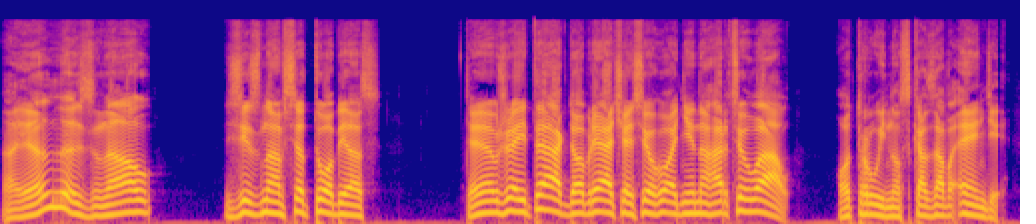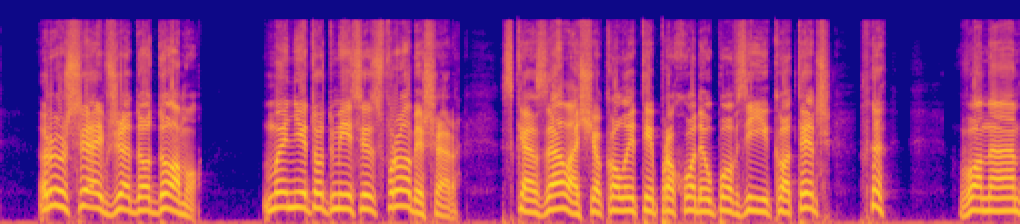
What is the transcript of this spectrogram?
а я не знав, зізнався Тобіас. Ти вже й так добряче сьогодні нагарцював, отруйно сказав Енді. Рушай вже додому. Мені тут місіс Фробішер сказала, що коли ти проходив повз її котедж, хех, вона,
